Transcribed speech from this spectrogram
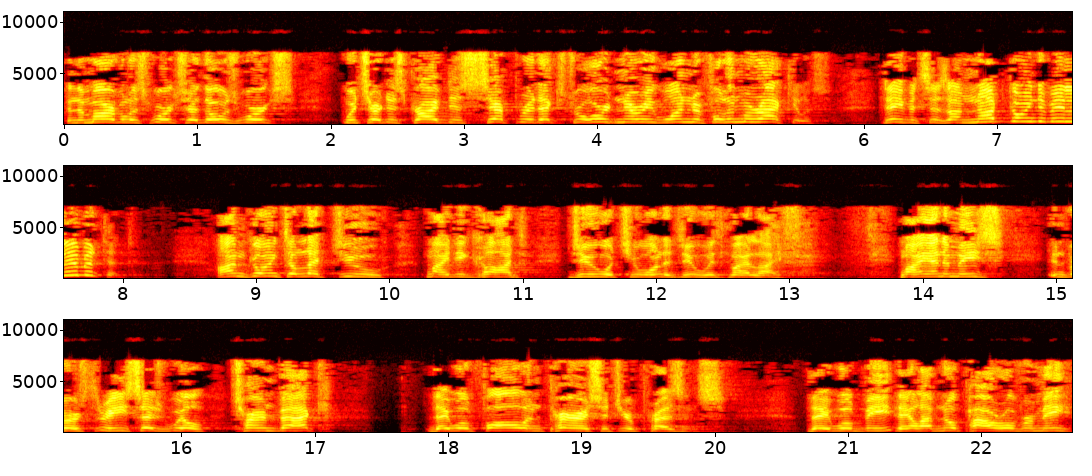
And the marvelous works are those works which are described as separate, extraordinary, wonderful, and miraculous. David says, I'm not going to be limited. I'm going to let you, mighty God, do what you want to do with my life. My enemies, in verse 3, he says, will turn back. They will fall and perish at your presence. They will be, they'll have no power over me.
